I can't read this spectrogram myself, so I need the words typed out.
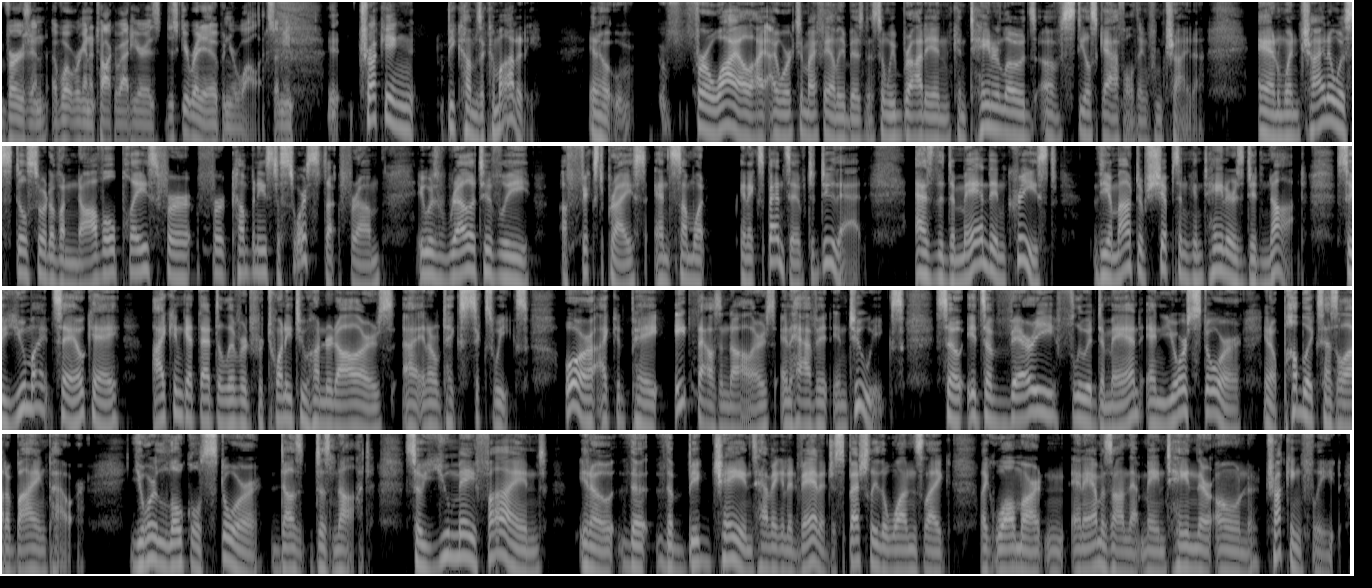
version of what we're going to talk about here is just get ready to open your wallets. I mean, it, trucking becomes a commodity you know, for a while, I, I, worked in my family business and we brought in container loads of steel scaffolding from China. And when China was still sort of a novel place for, for companies to source stuff from, it was relatively a fixed price and somewhat inexpensive to do that. As the demand increased, the amount of ships and containers did not. So you might say, okay, I can get that delivered for $2,200 uh, and it'll take six weeks. Or I could pay $8,000 and have it in two weeks. So it's a very fluid demand. And your store, you know, Publix has a lot of buying power. Your local store does does not. So you may find you know the the big chains having an advantage especially the ones like like Walmart and, and Amazon that maintain their own trucking fleet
